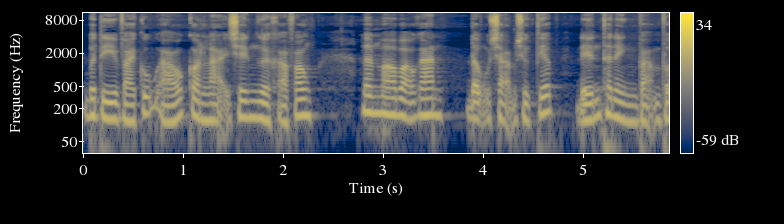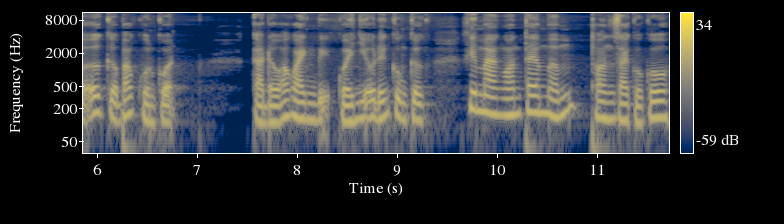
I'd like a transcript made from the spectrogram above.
bứt đi vài cúc áo còn lại trên người Khả Phong, lần mò bạo gan, động chạm trực tiếp đến thân hình vạm vỡ cơ bắp cuồn cuộn. Cả đầu óc anh bị quấy nhiễu đến cùng cực, khi mà ngón tay ấm ấm thon dài của cô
